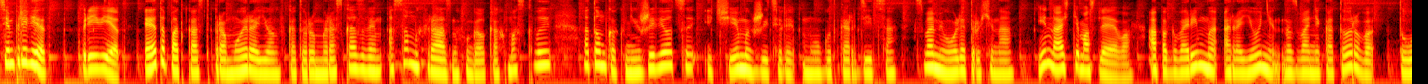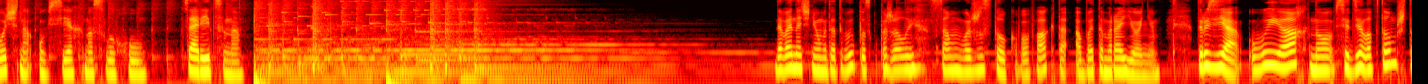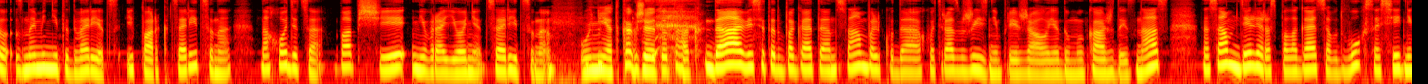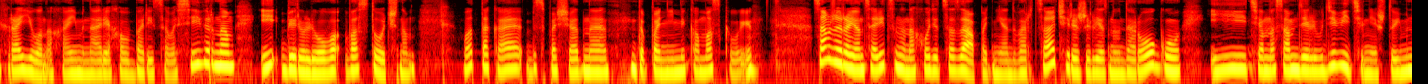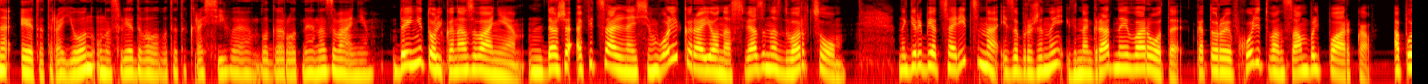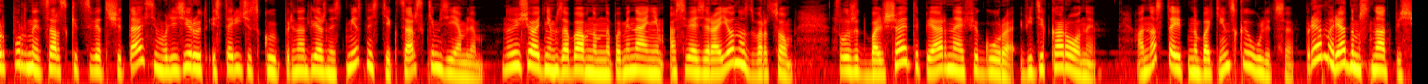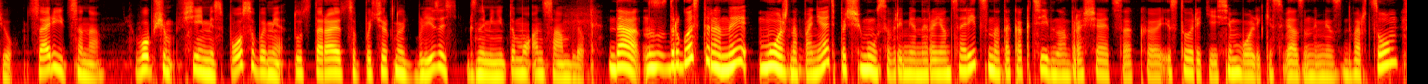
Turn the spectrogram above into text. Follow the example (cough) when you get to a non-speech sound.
Всем привет! Привет! Это подкаст про мой район, в котором мы рассказываем о самых разных уголках Москвы, о том, как в них живется и чем их жители могут гордиться. С вами Оля Трухина. И Настя Масляева. А поговорим мы о районе, название которого точно у всех на слуху. Царицына. Давай начнем этот выпуск, пожалуй, (laughs) с самого жестокого факта об этом районе. Друзья, увы и ах, но все дело в том, что знаменитый дворец и парк Царицына находятся вообще не в районе Царицына. О нет, как же это так? (laughs) Да, весь этот богатый ансамбль, куда хоть раз в жизни приезжал, я думаю, каждый из нас, на самом деле располагается в двух соседних районах, а именно Орехово-Борисово-Северном и Бирюлево-Восточном. Вот такая беспощадная (laughs) топонимика Москвы. Сам же район Царицына находится западнее дворца через железную дорогу, и тем на самом деле удивительнее, что именно этот район унаследовал вот это красивое, благородное название. Да и не только название. Даже официальная символика района связана с дворцом. На гербе Царицына изображены виноградные ворота, которые входят в ансамбль парка а пурпурный царский цвет щита символизирует историческую принадлежность местности к царским землям. Но еще одним забавным напоминанием о связи района с дворцом служит большая топиарная фигура в виде короны. Она стоит на Бакинской улице, прямо рядом с надписью «Царицына». В общем, всеми способами тут стараются подчеркнуть близость к знаменитому ансамблю. Да, но с другой стороны, можно понять, почему современный район Царицына так активно обращается к историке и символике, связанными с дворцом.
